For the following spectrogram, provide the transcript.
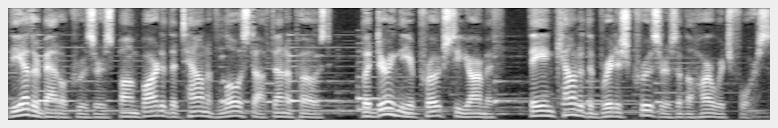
The other battlecruisers bombarded the town of Lowestoft unopposed, but during the approach to Yarmouth, they encountered the British cruisers of the Harwich Force.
